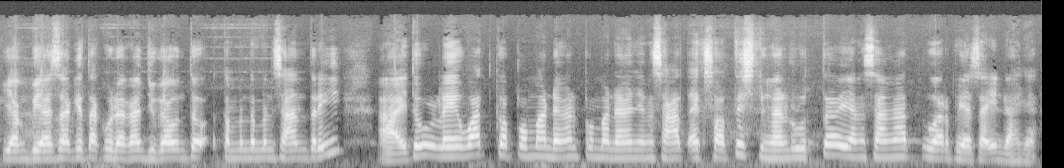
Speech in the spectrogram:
yang biasa kita gunakan juga untuk teman-teman santri. Nah, itu lewat ke pemandangan-pemandangan yang sangat eksotis dengan rute yang sangat luar biasa indahnya.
